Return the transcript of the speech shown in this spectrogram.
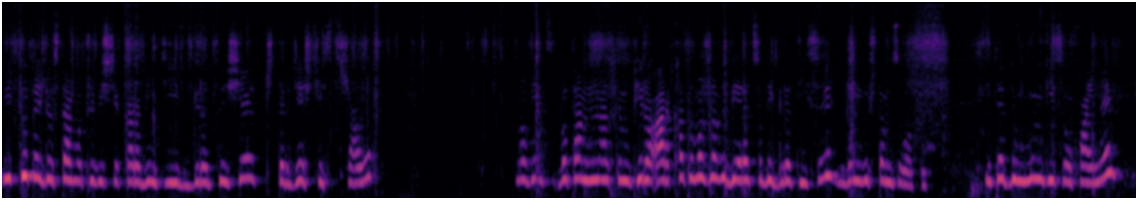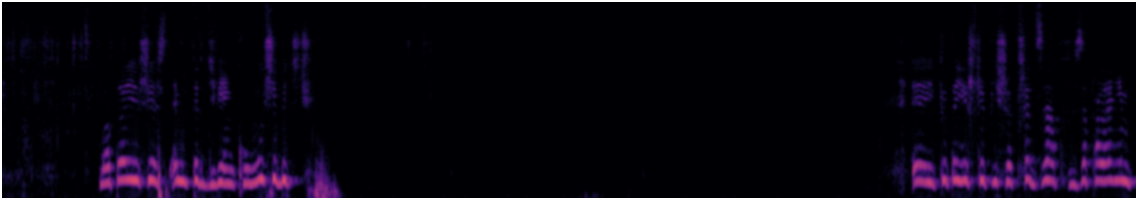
I tutaj dostałam oczywiście karabinki w gratisie, 40 strzałów. No więc, bo tam na tym Piro Arka to można wybierać sobie gratisy do iluś tam złotych. I te dumunki są fajne, bo to już jest emiter dźwięku. Musi być I tutaj jeszcze pisze, przed zap- zapaleniem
